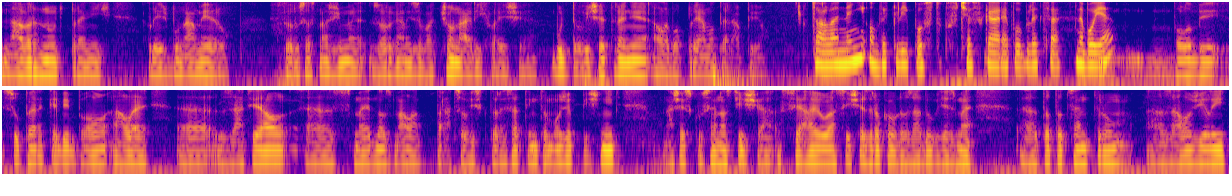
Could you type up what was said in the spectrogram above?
navrhnúť pre nich liečbu na mieru, ktorú sa snažíme zorganizovať čo najrychlejšie. Buď to vyšetrenie, alebo priamo terapiu. To ale není obvyklý postup v České republice, nebo je? Bolo by super, keby bol, ale e, zatiaľ e, sme jedno z mála pracovisk, ktoré sa týmto môže pišniť. Naše skúsenosti siahajú asi 6 rokov dozadu, kde sme e, toto centrum založili.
